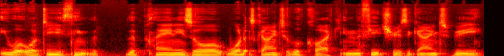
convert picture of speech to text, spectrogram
what, what do you think the, the plan is or what it's going to look like in the future? Is it going to be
